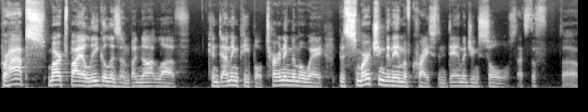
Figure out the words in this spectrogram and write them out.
Perhaps marked by a legalism but not love condemning people, turning them away, besmirching the name of Christ, and damaging souls. That's the, the,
